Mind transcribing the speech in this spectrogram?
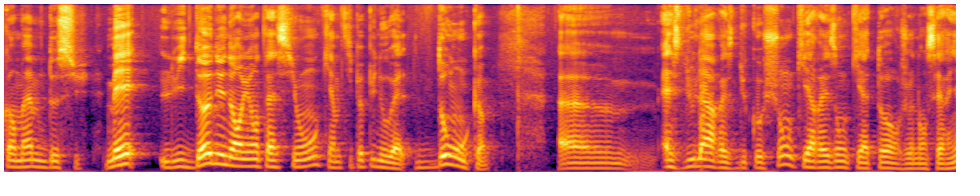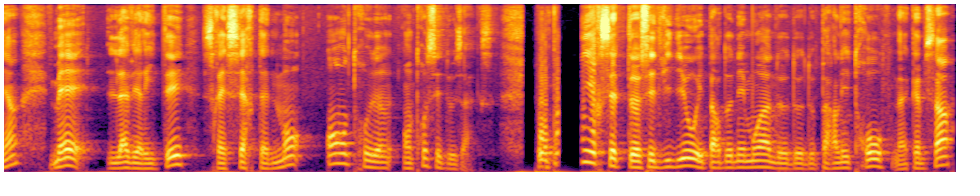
quand même dessus, mais lui donne une orientation qui est un petit peu plus nouvelle. Donc, euh, est-ce du lard, est-ce du cochon? Qui a raison, qui a tort, je n'en sais rien. Mais la vérité serait certainement entre, entre ces deux axes. Pour finir cette, cette vidéo, et pardonnez-moi de, parler trop comme ça,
